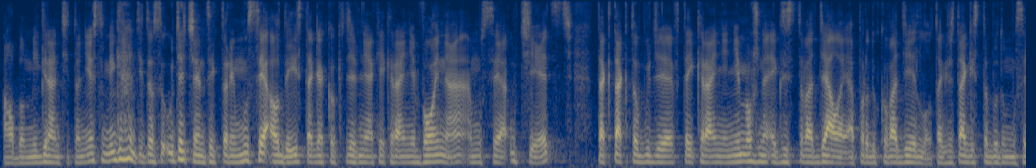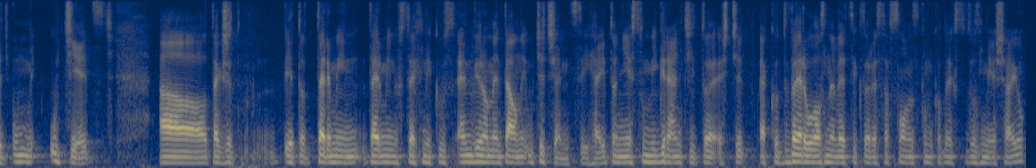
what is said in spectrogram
alebo migranti, to nie sú migranti, to sú utečenci, ktorí musia odísť, tak ako keď je v nejakej krajine vojna a musia utiecť, tak takto bude v tej krajine nemožné existovať ďalej a produkovať jedlo. Takže takisto budú musieť um- utiecť. Uh, takže je to termín, terminus technicus environmentálni utečenci. Hej? To nie sú migranti, to je ešte ako dve rôzne veci, ktoré sa v slovenskom kontextu zmiešajú,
